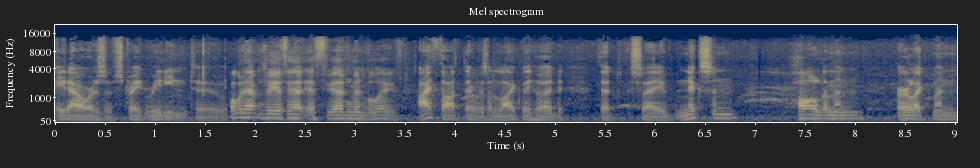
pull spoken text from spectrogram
eight hours of straight reading to. What would happen to you if you, had, if you hadn't been believed? I thought there was a likelihood that, say, Nixon, Haldeman, Ehrlichman,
